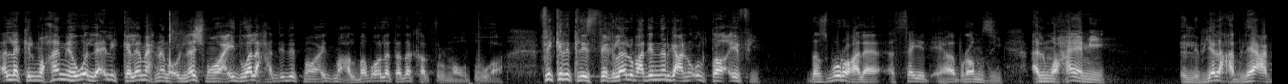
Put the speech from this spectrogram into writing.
قال لك المحامي هو اللي قال الكلام إحنا ما قلناش مواعيد ولا حددت مواعيد مع البابا ولا تدخل في الموضوع. فكرة الاستغلال وبعدين نرجع نقول طائفي. ده اصبروا على السيد إيهاب رمزي المحامي اللي بيلعب لعب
